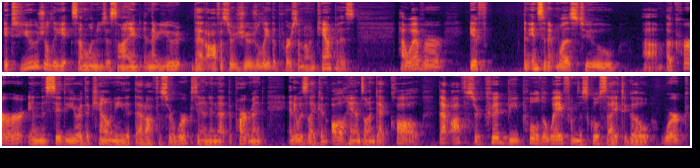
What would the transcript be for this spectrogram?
It's usually someone who's assigned, and they're that officer is usually the person on campus. However, if an incident was to um, occur in the city or the county that that officer works in in that department and it was like an all hands on deck call that officer could be pulled away from the school site to go work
